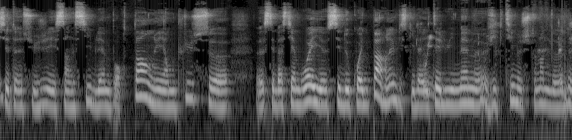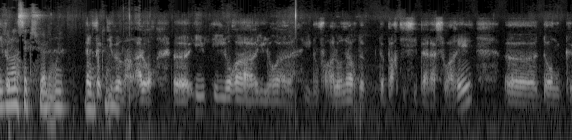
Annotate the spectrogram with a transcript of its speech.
C'est un sujet sensible et important et en plus, euh, Sébastien Boy sait de quoi il parle, hein, puisqu'il a été lui-même victime justement de, violences sexuelles. Effectivement. Alors, il, aura, il, aura, il nous fera l'honneur de, de, participer à la soirée. donc,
